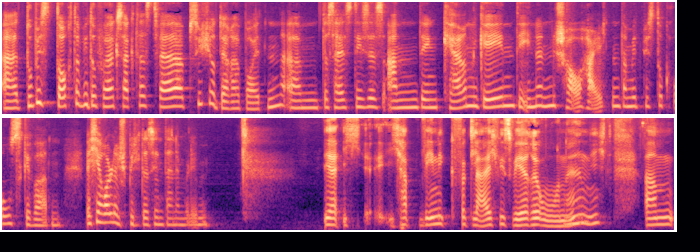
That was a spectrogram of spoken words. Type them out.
Äh, du bist Tochter, wie du vorher gesagt hast, zweier Psychotherapeuten. Ähm, das heißt, dieses an den Kern gehen, die Innenschau halten, damit bist du groß geworden. Welche Rolle spielt das in deinem Leben? Ja, ich, ich habe wenig Vergleich, wie es wäre ohne, mhm. nicht? Ähm,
